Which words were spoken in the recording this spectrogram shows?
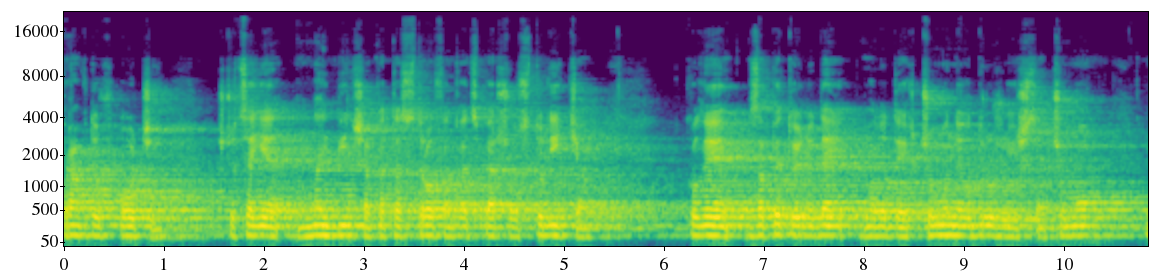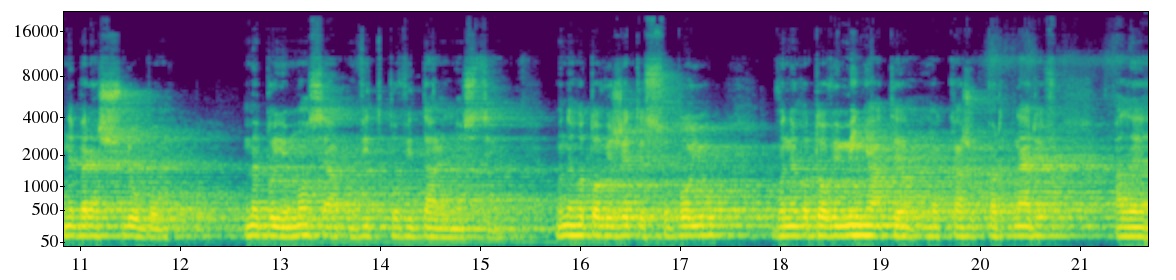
правду в очі, що це є найбільша катастрофа 21 століття, коли запитую людей молодих, чому не одружуєшся, чому не береш шлюбу. Ми боїмося відповідальності. Вони готові жити з собою, вони готові міняти, як кажуть, партнерів, але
